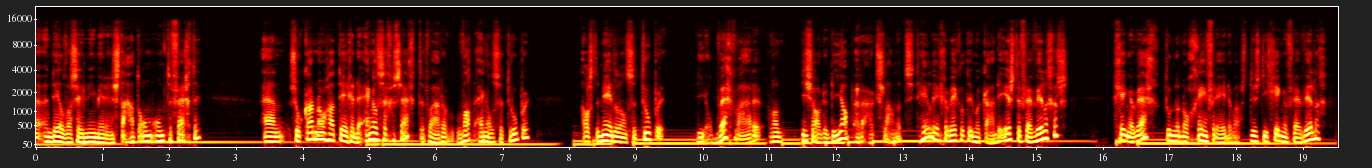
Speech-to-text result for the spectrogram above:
Uh, een deel was helemaal niet meer in staat om, om te vechten. En Sukarno had tegen de Engelsen gezegd, het waren wat Engelse troepen. Als de Nederlandse troepen die op weg waren, want die zouden de Jap eruit slaan. Dat zit heel ingewikkeld in elkaar. De eerste vrijwilligers gingen weg toen er nog geen vrede was. Dus die gingen vrijwillig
